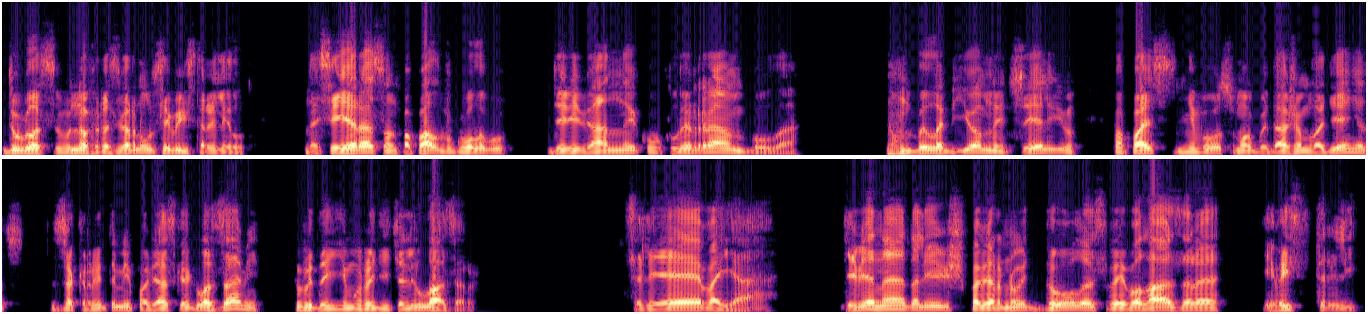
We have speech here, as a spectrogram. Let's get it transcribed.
Дуглас вновь развернулся и выстрелил. На сей раз он попал в голову деревянной куклы Рамбула. Он был объемной целью, попасть в него смог бы даже младенец с закрытыми повязкой глазами, выдай ему родители Лазар. «Слевая! Тебе надо лишь повернуть дуло своего Лазара и выстрелить.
